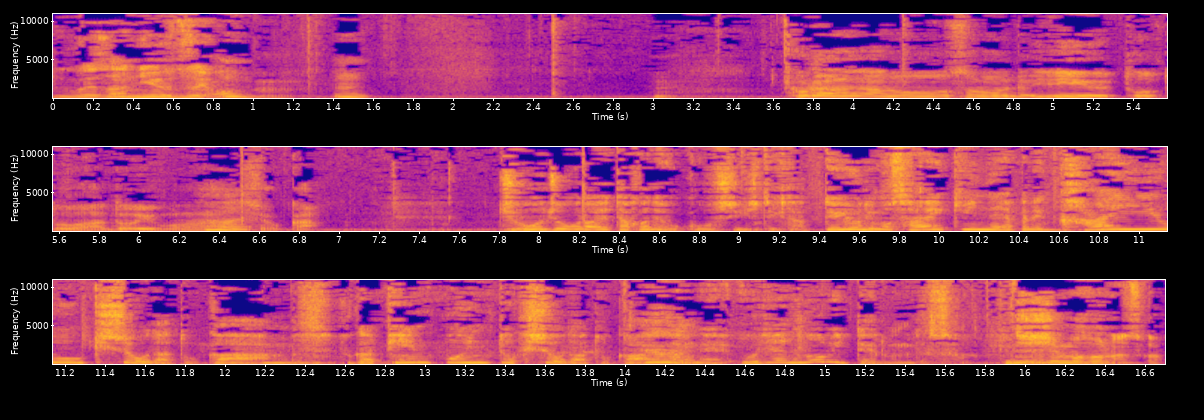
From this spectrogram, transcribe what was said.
ウェザーニューズよ。うん。うん。これはあのその理由等々はどういうものなんでしょうか？はい上場来高値を更新してきたっていうよりも最近ねやっぱり海洋気象だとか、うん、それからピンポイント気象だとか、やっぱりね売り上げ伸びてるんですよ。地震もそうなんですか？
